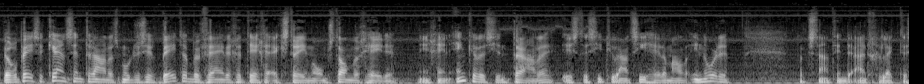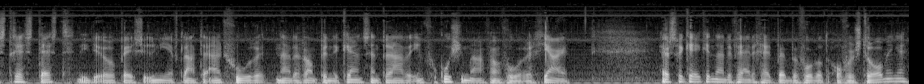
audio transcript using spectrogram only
Europese kerncentrales moeten zich beter beveiligen tegen extreme omstandigheden. In geen enkele centrale is de situatie helemaal in orde. Dat staat in de uitgelekte stresstest die de Europese Unie heeft laten uitvoeren na de ramp in de kerncentrale in Fukushima van vorig jaar. Er is gekeken naar de veiligheid bij bijvoorbeeld overstromingen,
